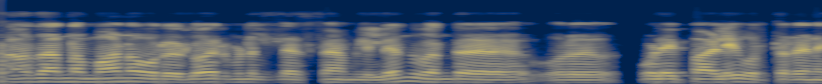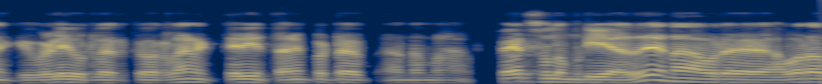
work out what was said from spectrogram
சாதாரணமான ஒரு லோயர் மிடில் கிளாஸ் ஃபேமிலில இருந்து வந்த ஒரு உழைப்பாளி ஒருத்தர் எனக்கு வெளியூர்ல இருக்கவரெல்லாம் எனக்கு தெரியும். தனிப்பட்ட நம்ம பெயர் சொல்ல முடியாது. ஏன்னா அவர் அவரா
